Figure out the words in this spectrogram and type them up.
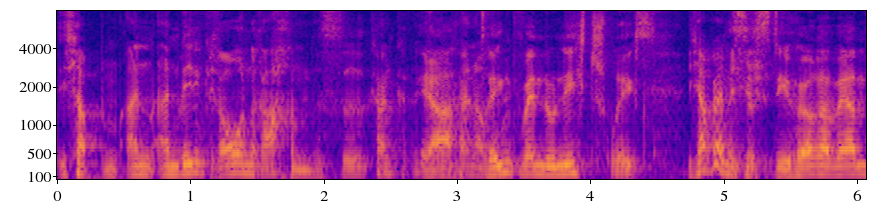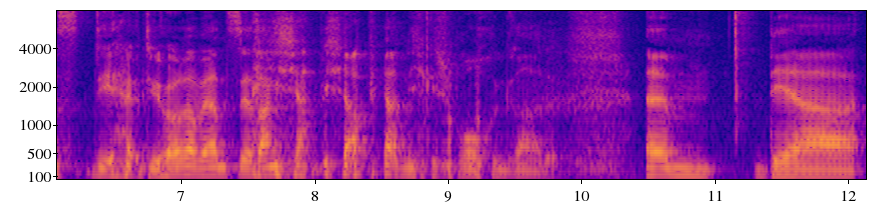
ich habe ein, ein wenig rauen Rachen. Das äh, kann, kann ja, keiner. trink, wenn du nicht sprichst. Ich habe ja nicht. Ist, die Hörer werden es die, die Hörer werden's dir danken. Ich habe ich hab ja nicht gesprochen gerade. Ähm, der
